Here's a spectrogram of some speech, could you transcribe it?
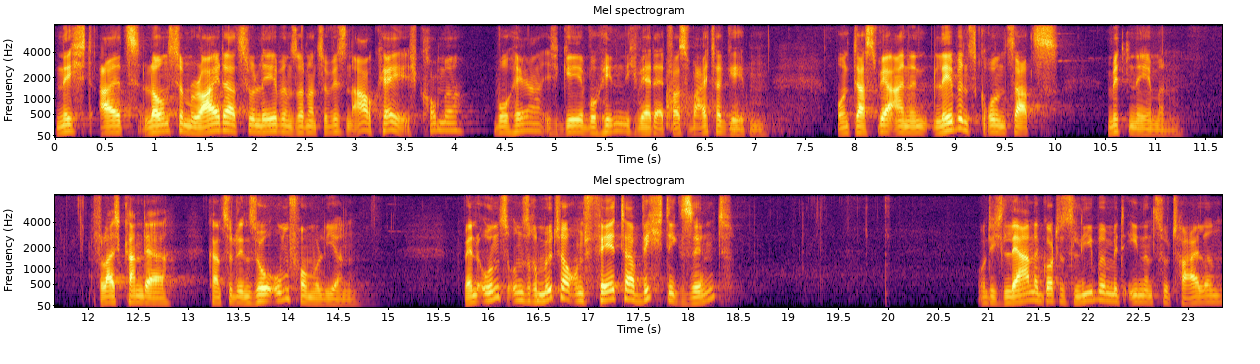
nicht als Lonesome Rider zu leben, sondern zu wissen, ah okay, ich komme woher, ich gehe wohin, ich werde etwas weitergeben. Und dass wir einen Lebensgrundsatz mitnehmen. Vielleicht kann der, kannst du den so umformulieren. Wenn uns unsere Mütter und Väter wichtig sind und ich lerne Gottes Liebe mit ihnen zu teilen,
